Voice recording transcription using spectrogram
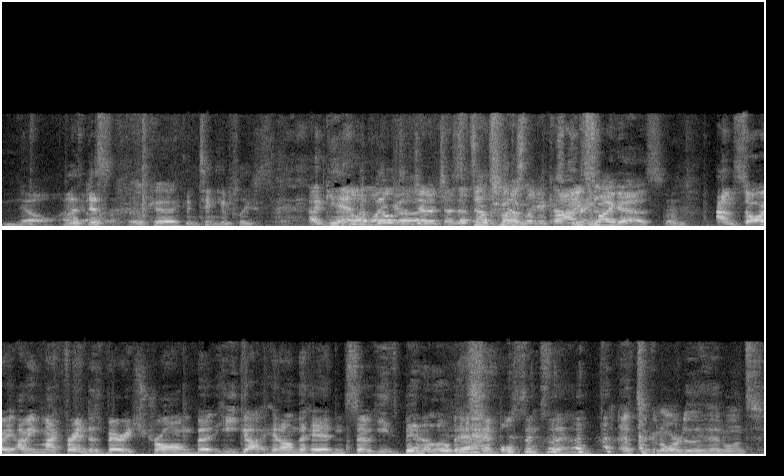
no. Let's don't. just Okay. continue, please. Oh Again, Oh a belt God. of genitalia. That sounds just like a cock. Speak to my guys. I'm sorry. I mean, my friend is very strong, but he got hit on the head, and so he's been a little bit simple since then. I took an oar to the head once.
